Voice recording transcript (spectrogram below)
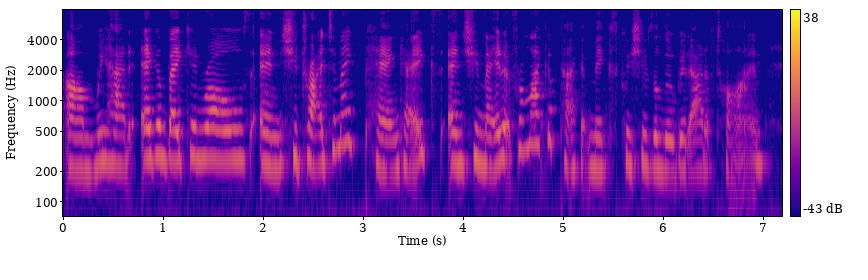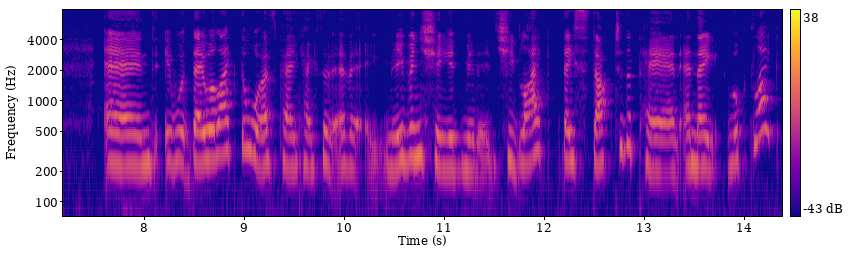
um, we had egg and bacon rolls, and she tried to make pancakes, and she made it from like a packet mix because she was a little bit out of time. And it would they were like the worst pancakes I've ever eaten. Even she admitted she'd like they stuck to the pan and they looked like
